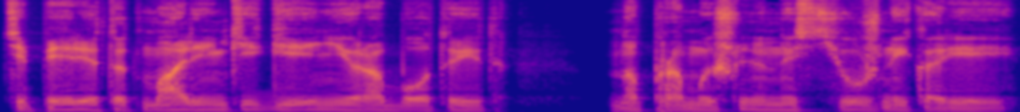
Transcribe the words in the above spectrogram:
Теперь этот маленький гений работает на промышленность Южной Кореи.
